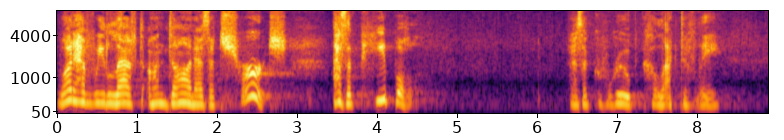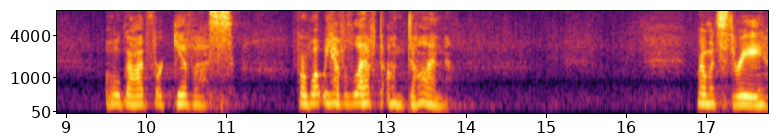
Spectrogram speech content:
What have we left undone as a church, as a people, as a group collectively? Oh God, forgive us for what we have left undone. Romans 3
